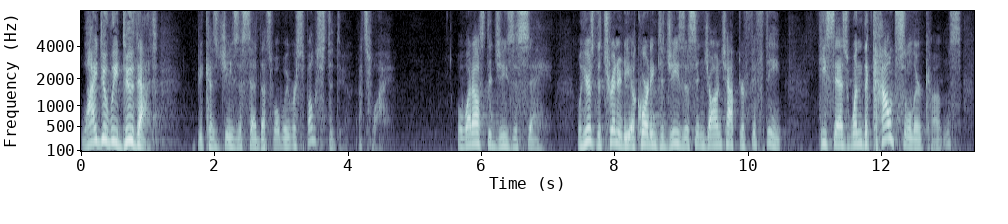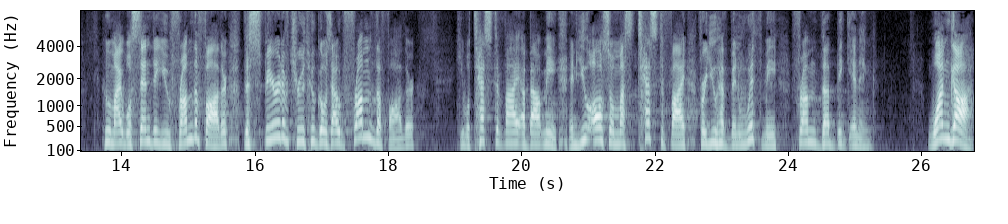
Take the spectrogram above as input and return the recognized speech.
Why do we do that? Because Jesus said that's what we were supposed to do. That's why. Well, what else did Jesus say? Well, here's the Trinity according to Jesus in John chapter 15. He says, When the counselor comes, whom I will send to you from the Father, the Spirit of truth who goes out from the Father, he will testify about me. And you also must testify, for you have been with me from the beginning. One God,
